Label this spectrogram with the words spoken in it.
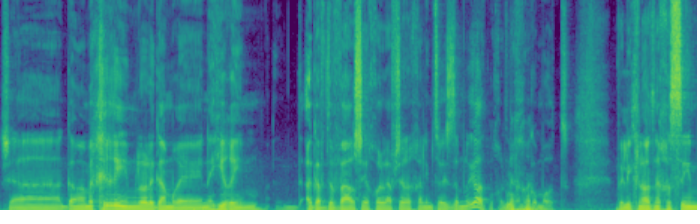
שגם המחירים לא לגמרי נהירים. אגב, דבר שיכול לאפשר לך למצוא הזדמנויות בכל מיני נכון. מקומות. ולקנות נכסים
